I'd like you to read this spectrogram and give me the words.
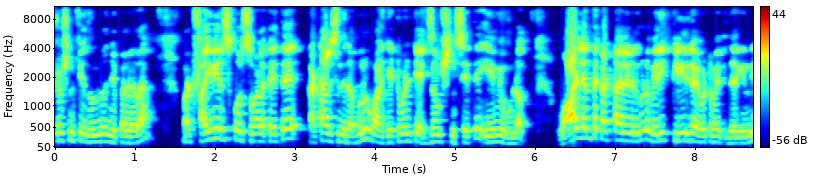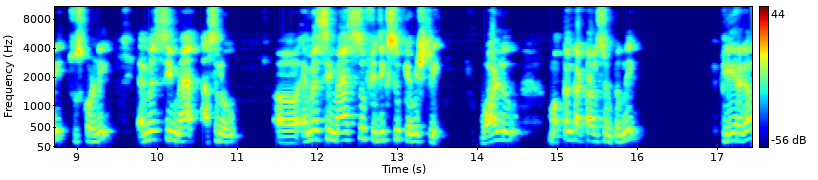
tuition fee ఉందని చెప్పాను కదా బట్ ఫైవ్ ఇయర్స్ కోర్స్ వాళ్ళకైతే కట్టాల్సింది డబ్బులు వాళ్ళకి ఎటువంటి ఎగ్జామ్షన్స్ అయితే ఏమీ ఉండవు. వాళ్ళు ఎంత కట్టాలి అనేది కూడా వెరీ క్లియర్గా ఇవ్వటం అయితే జరిగింది. చూసుకోండి ఎంఎస్సి మ్యా అసలు ఎంఎస్సి మ్యాథ్స్ ఫిజిక్స్ కెమిస్ట్రీ వాళ్ళు మొత్తం కట్టాల్సి ఉంటుంది. క్లియర్గా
